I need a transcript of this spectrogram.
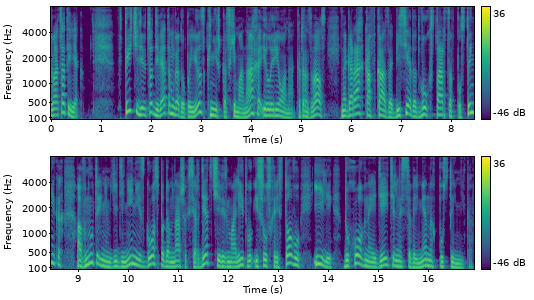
20 век. В 1909 году появилась книжка схемонаха Илариона, которая называлась «На горах Кавказа. Беседа двух старцев-пустынниках о внутреннем единении с Господом наших сердец через молитву Иисус Христову» или «Духовная деятельность современных пустынников».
